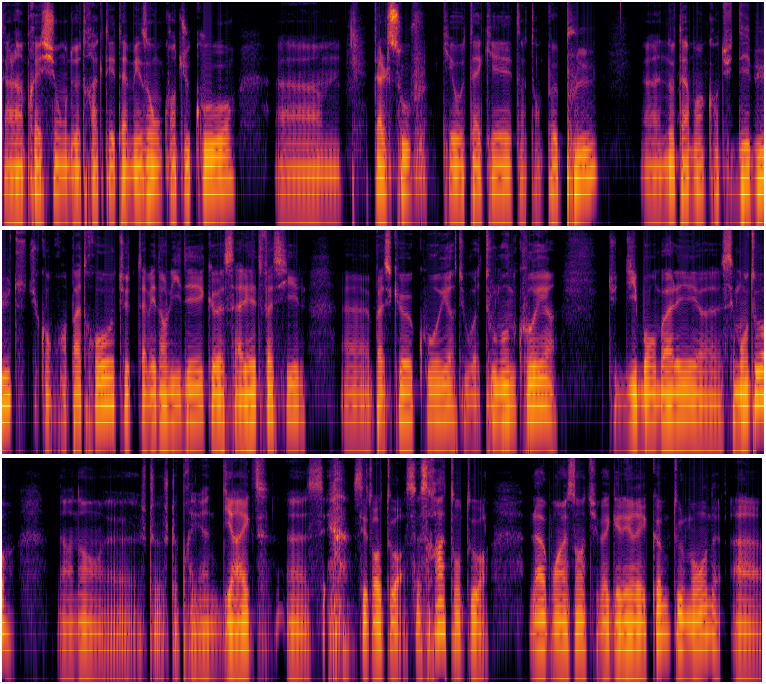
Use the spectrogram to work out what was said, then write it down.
tu as l'impression de tracter ta maison quand tu cours, tu as le souffle qui est au taquet, tu n'en peux plus. Euh, notamment quand tu débutes, tu comprends pas trop, tu avais dans l'idée que ça allait être facile, euh, parce que courir, tu vois tout le monde courir, tu te dis bon bah allez, euh, c'est mon tour. Non, non, je te, je, te, préviens direct, c'est ton tour, ce sera ton tour. Là pour l'instant tu vas galérer comme tout le monde à,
